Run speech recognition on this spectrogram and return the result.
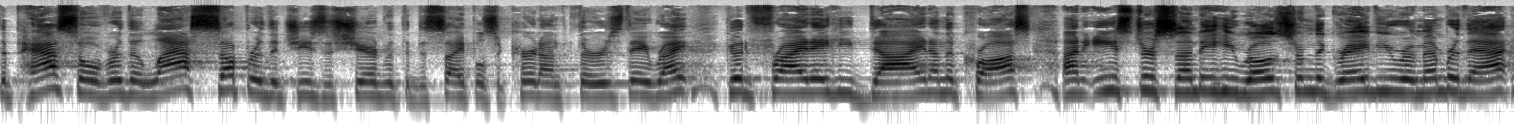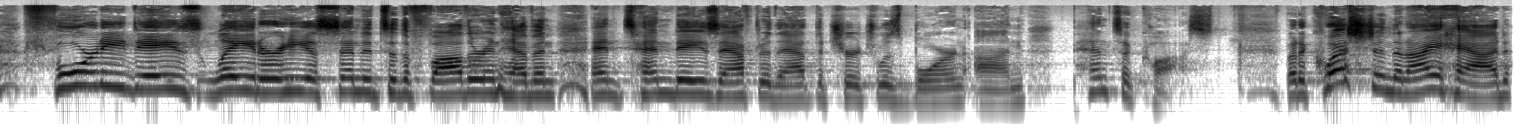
the Passover, the Last Supper that Jesus shared with the disciples occurred on Thursday, right? Good Friday, he died on the cross. On Easter Sunday, he rose from the grave. You remember that. 40 days later, he ascended to the Father in heaven. And 10 days after that, the church was born on Pentecost. But a question that I had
